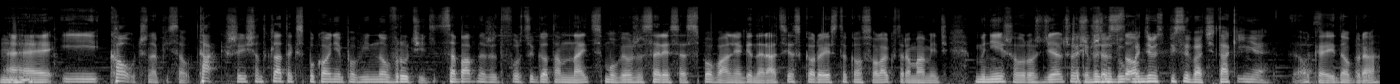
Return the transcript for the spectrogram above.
Mhm. E, I coach napisał, tak, 60 klatek spokojnie powinno wrócić. Zabawne, że twórcy Gotham Knights mówią, że Series S spowalnia generację, skoro jest to konsola, która ma mieć mniejszą rozdzielczość, Czekaj, przez co... będziemy spisywać tak i nie. Okej, dobra.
